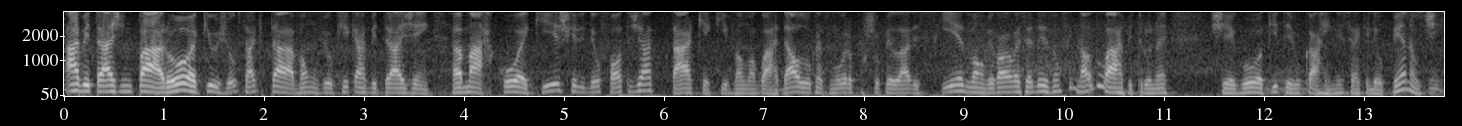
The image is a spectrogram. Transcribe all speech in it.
A arbitragem parou aqui o jogo. Será que tá? Vamos ver o que, que a arbitragem uh, marcou aqui. Acho que ele deu falta de ataque aqui. Vamos aguardar. O Lucas Moura puxou pelo lado esquerdo. Vamos ver qual vai ser a decisão final do árbitro, né? Chegou aqui, teve o carrinho. Será que deu pênalti?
